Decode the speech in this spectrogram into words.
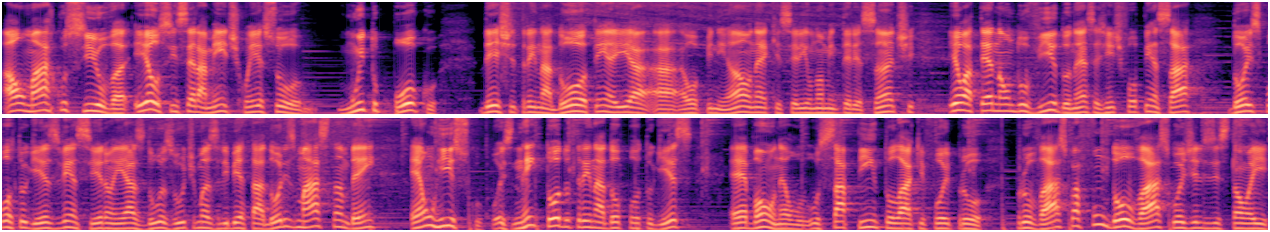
ao Marco Silva. Eu, sinceramente, conheço muito pouco deste treinador, tem aí a, a, opinião, né, que seria um nome interessante. Eu até não duvido, né, se a gente for pensar, dois portugueses venceram aí as duas últimas Libertadores, mas também é um risco, pois nem todo treinador português é bom, né? O, o Sapinto lá que foi pro, pro Vasco afundou o Vasco, hoje eles estão aí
